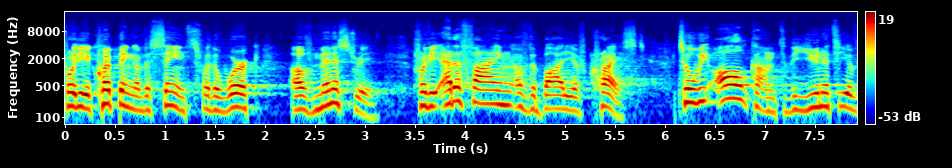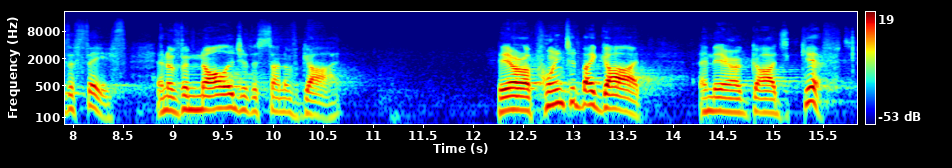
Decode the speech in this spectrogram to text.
for the equipping of the saints for the work of ministry, for the edifying of the body of Christ, till we all come to the unity of the faith and of the knowledge of the Son of God. They are appointed by God, and they are God's gift,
